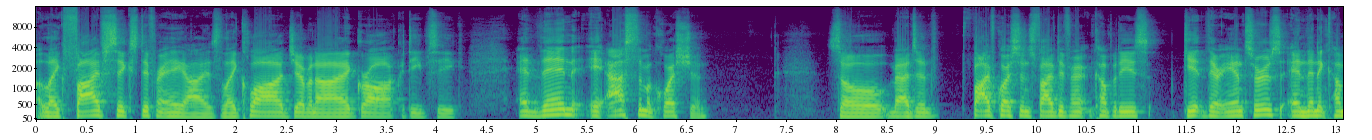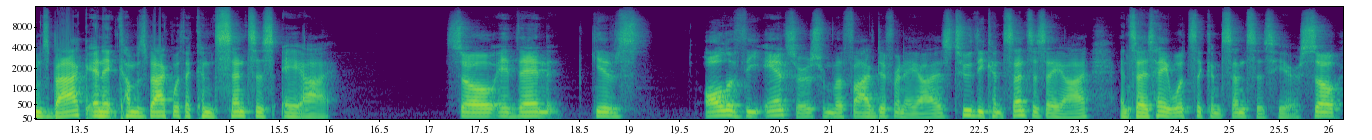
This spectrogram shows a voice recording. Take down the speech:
like five, six different AIs like Claude, Gemini, Grok, DeepSeek and then it asks them a question. So imagine five questions, five different companies get their answers, and then it comes back and it comes back with a consensus AI. So it then gives all of the answers from the five different AIs to the consensus AI and says, hey, what's the consensus here? So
